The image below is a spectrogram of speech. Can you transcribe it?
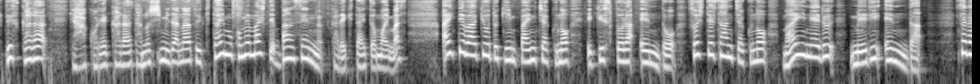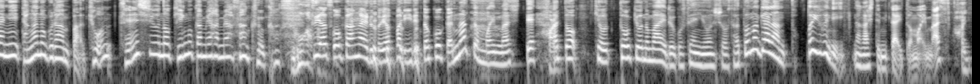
うん、ですからいやこれから楽しみだなという期待も込めまして番宣ヌからいきたいと思います。相手は京都金杯2着のエキストラエンドそして3着のマイネルメリエンダさらにタガノグランパ今日先週のキングカメハメハ産駒の活躍を考えるとやっぱり入れとこうかなと思いまして、はい、あと今日東京のマイル5 0 0勝里のギャラントというふうに流してみたいと思います。はい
